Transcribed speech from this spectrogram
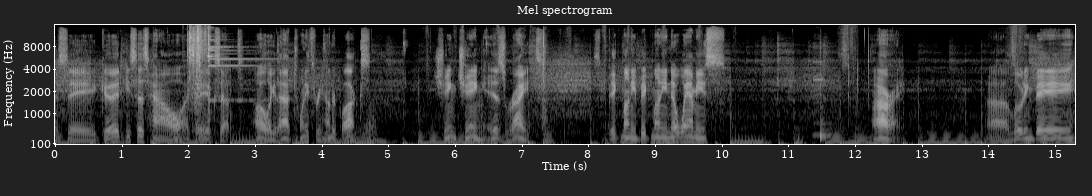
I say, good. He says, how? I say, accept. Oh, look at that. 2,300 bucks. Ching Ching is right. It's big money, big money, no whammies. All right. Uh, loading bay.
